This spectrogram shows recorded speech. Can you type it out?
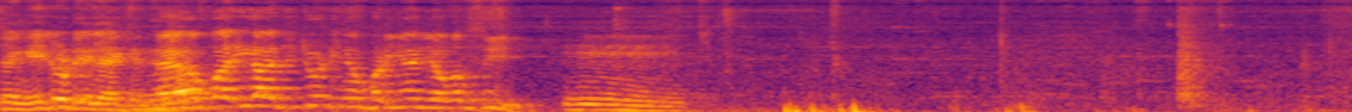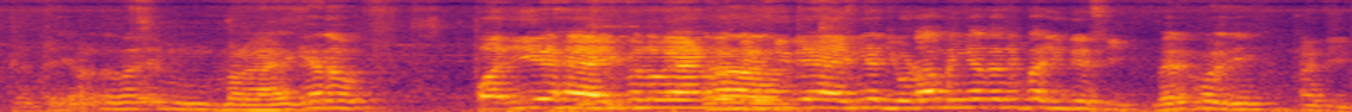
ਚੰਗੀ ਝੋਟੀ ਲੈ ਕੇ ਦੇ ਮੈਂ ਭਾਜੀ ਅੱਜ ਝੋਟੀਆਂ ਬੜੀਆਂ ਜ਼ਬਰ ਸੀ। ਹੂੰ। ਮੰਗਾਇਆ ਕਿਹਾ ਦੋ। ਭਾਜੀ ਇਹ ਹੈ ਹੀ ਮਲਵੈਣ ਦਾ ਹਾਂ। ਦੇਸੀ ਤੇ ਹੈ ਹੀ ਨਹੀਂ ਜੋੜਾ ਮਈਆਂ ਤਾਂ ਨਹੀਂ ਭਾਜੀ ਦੇਸੀ। ਬਿਲਕੁਲ ਜੀ। ਹਾਂਜੀ।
